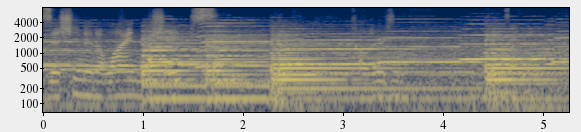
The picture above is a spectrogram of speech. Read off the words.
Composition and align the shapes, colors, and things like that.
